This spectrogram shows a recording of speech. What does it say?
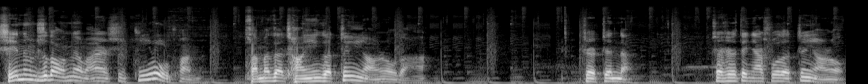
谁能知道那玩意儿是猪肉串呢？咱们再尝一个真羊肉的啊，这是真的，这是店家说的真羊肉。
